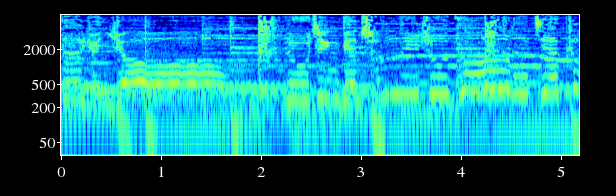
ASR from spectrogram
的缘由，如今变成你出走的借口。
